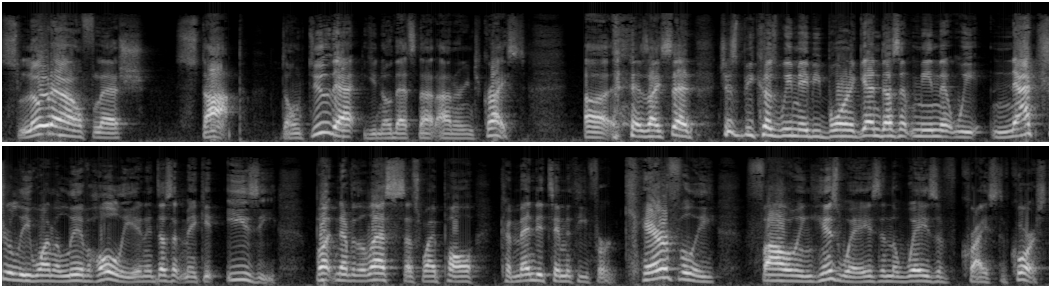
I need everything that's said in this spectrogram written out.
slow down, flesh, stop. Don't do that. You know that's not honoring to Christ. Uh, as I said, just because we may be born again doesn't mean that we naturally want to live holy, and it doesn't make it easy. But nevertheless, that's why Paul commended Timothy for carefully following his ways and the ways of Christ, of course.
